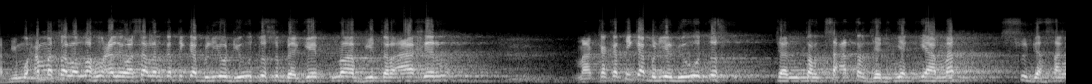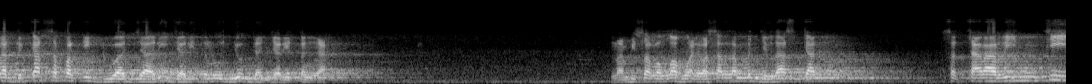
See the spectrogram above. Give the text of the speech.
Nabi Muhammad Shallallahu Alaihi Wasallam ketika beliau diutus sebagai nabi terakhir maka ketika beliau diutus dan ter, saat terjadinya kiamat sudah sangat dekat seperti dua jari, jari telunjuk dan jari tengah. Nabi Shallallahu Alaihi Wasallam menjelaskan secara rinci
